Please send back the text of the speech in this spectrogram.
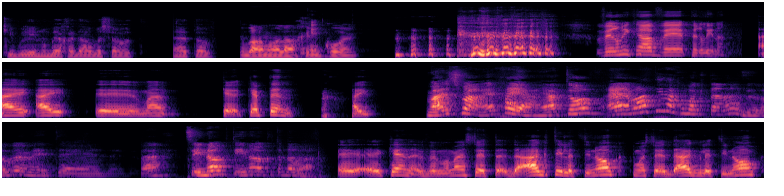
כי בילינו ביחד ארבע שעות. היה טוב. דיברנו על האחים אוקיי. כהן. ורמיקה ופרלינה. היי, היי, אה, מה, קפטן, היי. מה נשמע? איך היה? היה טוב? היה- אמרתי לך בקטנה, זה לא באמת... אה, היה צינוק, תינוק, אותו דבר. אה, אה, כן, וממש דאגתי לצינוק כמו שאדאג לתינוק,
